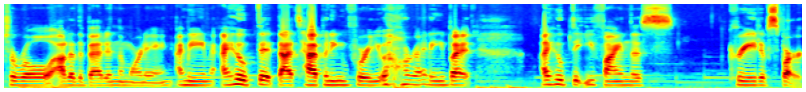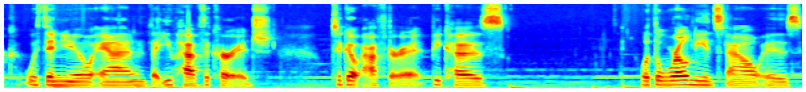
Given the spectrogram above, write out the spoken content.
to roll out of the bed in the morning. I mean, I hope that that's happening for you already, but I hope that you find this creative spark within you and that you have the courage to go after it because what the world needs now is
